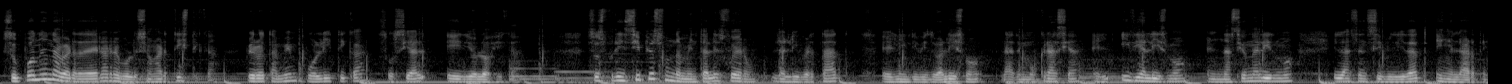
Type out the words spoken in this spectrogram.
Supone una verdadera revolución artística, pero también política, social e ideológica. Sus principios fundamentales fueron la libertad, el individualismo, la democracia, el idealismo, el nacionalismo y la sensibilidad en el arte.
